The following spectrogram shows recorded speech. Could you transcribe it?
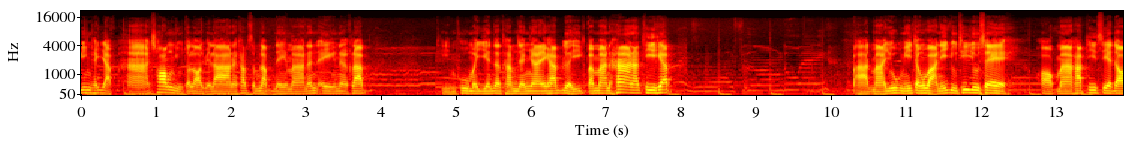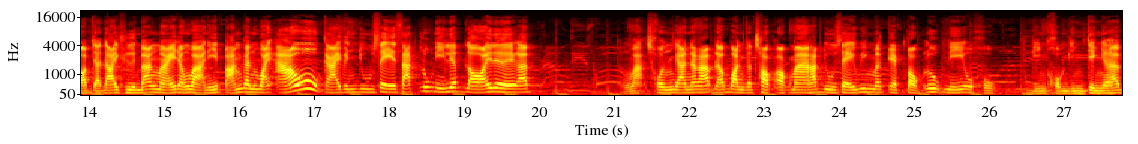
วิ่งขยับหาช่องอยู่ตลอดเวลานะครับสำหรับเนย์มานั่นเองนะครับ ทีมผู้มาเยือนจะทำยังไงครับเหลืออีกประมาณ 5 นาทีครับปาดมายุคนี้จังหวะนี้อยู่ที่ยูเซออกมาครับที่เซียดอฟจะได้คืนบ้างไหมจังหวะนี้ปั๊มกันไว้เอากลายเป็นยูเซซัดลูกนี้เรียบร้อยเลยครับ งหวะชนกันนะครับ แล้วบอลกระชอกออกมาครับยูเซวิ่งมาเก็บตกลูกนี้ โอ้โห ยิงคมจริงๆนะครับ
